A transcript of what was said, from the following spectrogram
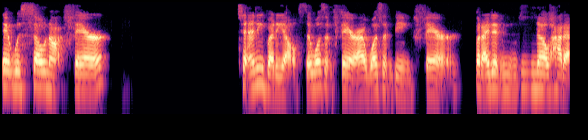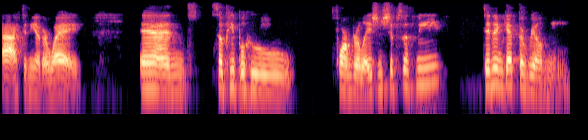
it was so not fair to anybody else. It wasn't fair. I wasn't being fair, but I didn't know how to act any other way. And so people who formed relationships with me didn't get the real me.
